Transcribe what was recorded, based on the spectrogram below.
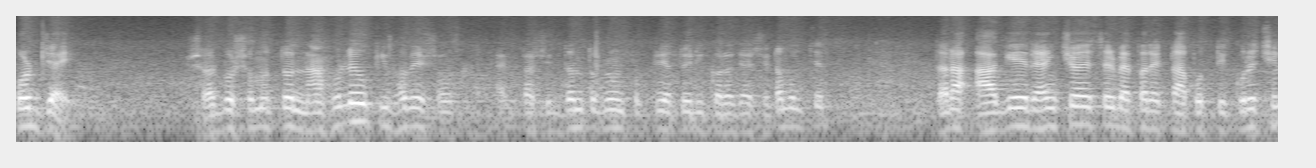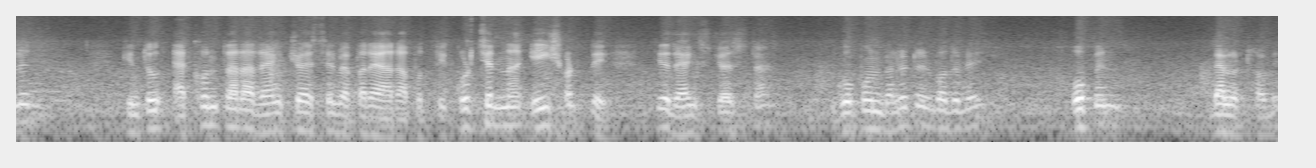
পর্যায়ে সর্বসম্মত না হলেও কীভাবে একটা সিদ্ধান্ত গ্রহণ প্রক্রিয়া তৈরি করা যায় সেটা বলছেন। তারা আগে র্যাঙ্ক চয়েসের ব্যাপারে একটা আপত্তি করেছিলেন। কিন্তু এখন তারা র্যাঙ্ক চয়েসের ব্যাপারে আর আপত্তি করছেন না। এই শর্তে যে র্যাঙ্ক চয়েসটা গোপন ব্যালটের বদলে ওপেন ব্যালট হবে,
